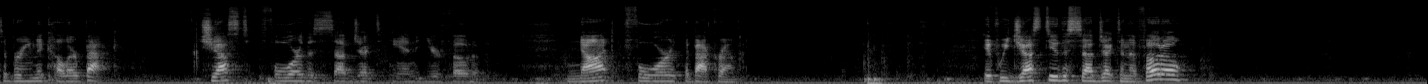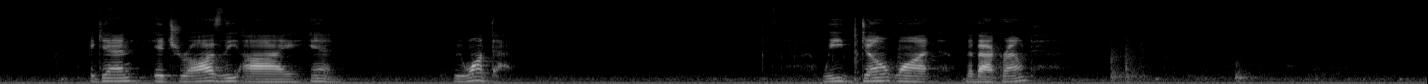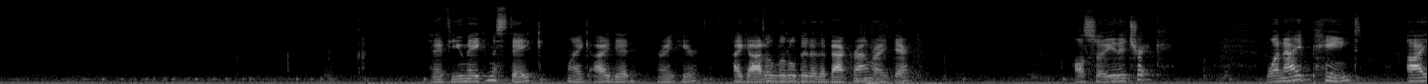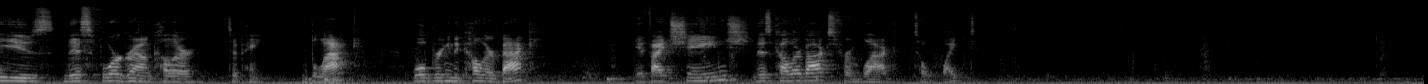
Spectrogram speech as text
to bring the color back just for the subject in your photo, not for the background. If we just do the subject in the photo, again, it draws the eye in. We want that. We don't want the background. And if you make a mistake, like I did right here, I got a little bit of the background right there. I'll show you the trick. When I paint, I use this foreground color to paint. Black will bring the color back. If I change this color box from black to white,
